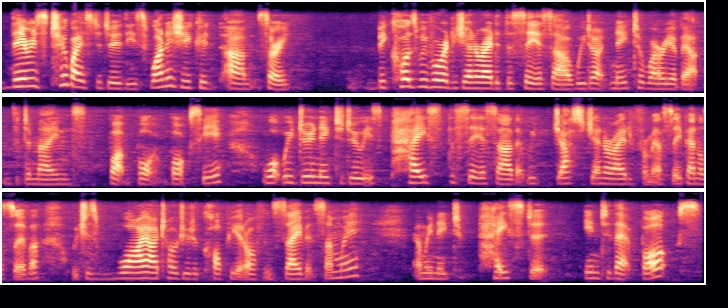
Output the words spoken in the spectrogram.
There is two ways to do this. One is you could, um, sorry, because we've already generated the CSR, we don't need to worry about the domains box here. What we do need to do is paste the CSR that we just generated from our cPanel server, which is why I told you to copy it off and save it somewhere. And we need to paste it into that box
